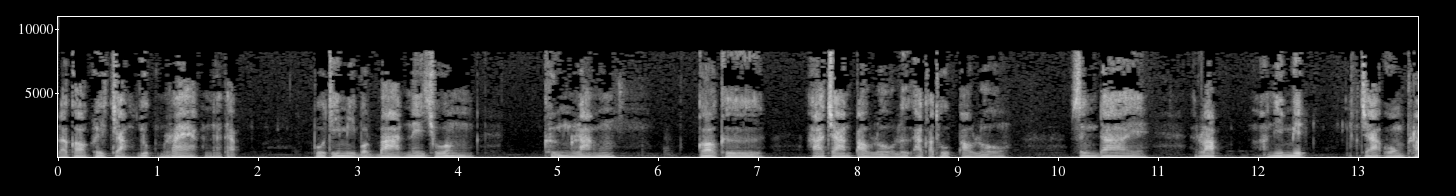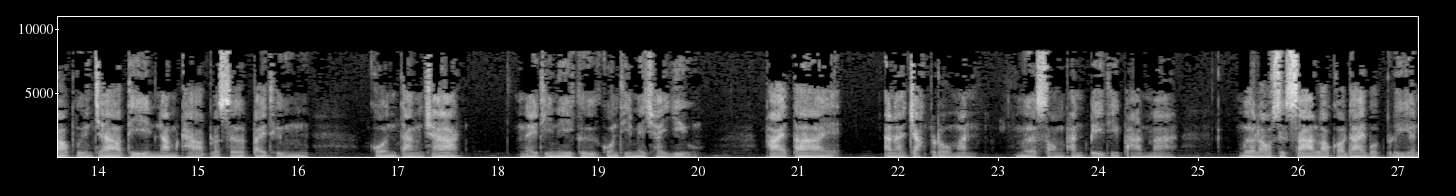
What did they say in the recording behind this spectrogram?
แล้วก็คริสตจักรยุคแรกนะครับ ผู้ที่มีบทบาทในช่วงครึ่งหลัง ก็คือ อาจารย์เปาโล หรืออากาทูตเปาโล ซึ่งได้รับนิมิตจากองค์พระผู้เป็นเจ้าที่นำข่าวประเสริฐไปถึงคนต่างชาติ ในที่นี้คือคนที่ไม่ใช่ยิว ภายใต้อาณาจักรโรมันเมื่อ 2,000 ปีที่ผ่านมา เมื่อเราศึกษาเราก็ได้บทเรียน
